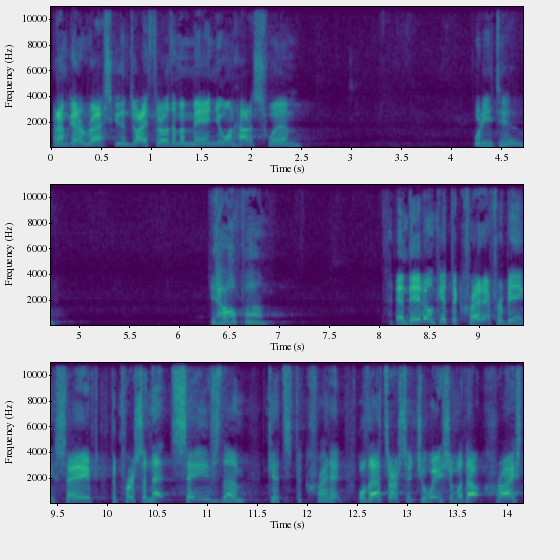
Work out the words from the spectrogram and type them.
and I'm going to rescue them, do I throw them a manual on how to swim? What do you do? You help them. And they don't get the credit for being saved. The person that saves them gets the credit. Well, that's our situation. Without Christ,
